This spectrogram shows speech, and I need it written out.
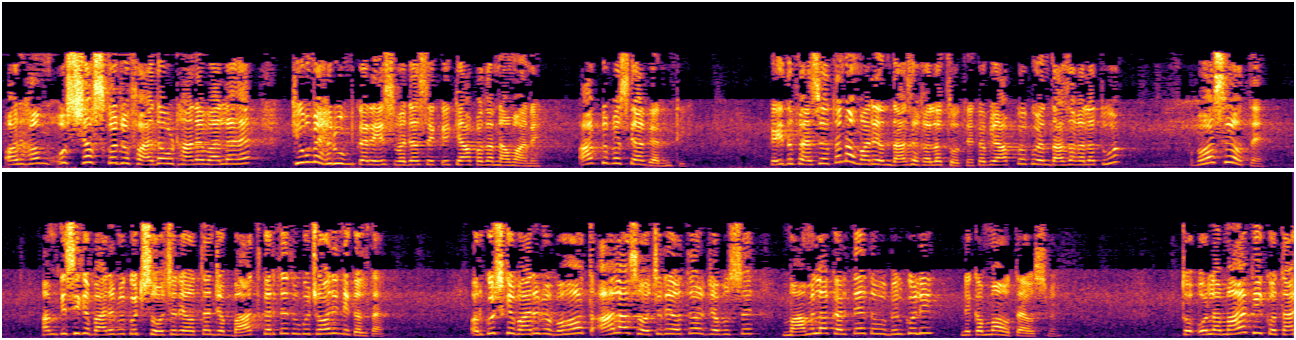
اور ہم اس شخص کو جو فائدہ اٹھانے والا ہے، کیوں محروم کرے اس وجہ سے کہ کیا پتا نہ مانے؟ آپ کے پاس کیا گارنٹی کئی دفعہ ایسے ہوتا ہے نا، ہمارے اندازے غلط ہوتے ہیں۔ کبھی آپ کا کوئی اندازہ غلط ہوا؟ بہت سے ہوتے ہیں۔ ہم کسی کے بارے میں کچھ سوچ رہے ہوتے ہیں، جب بات کرتے تو کچھ اور ہی نکلتا ہے۔ اور کچھ کے بارے میں بہت اعلیٰ سوچ رہے ہوتے ہیں اور جب اس سے معاملہ کرتے ہیں تو وہ بالکل ہی نکما ہوتا ہے اس میں۔ تو علماء کی کوتا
